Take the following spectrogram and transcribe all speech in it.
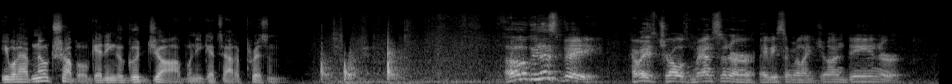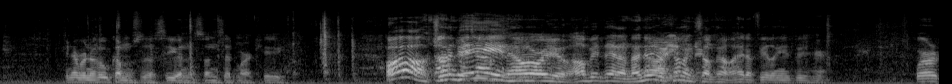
He will have no trouble getting a good job when he gets out of prison. Who could this be? Maybe it's Charles Manson or maybe someone like John Dean or you never know who comes to see you on the Sunset Marquis. Oh, John Dr. Dean, Thompson. how are you? I'll be down. I knew you How were are you, coming Henry? somehow. I had a feeling you'd be here. We're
